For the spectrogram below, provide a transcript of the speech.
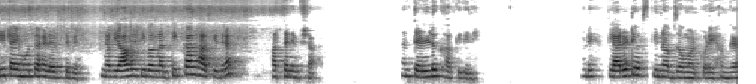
ಈ ಟೈಮು ಅಂತ ಹೇಳಿರ್ತೀವಿ. ನಾವು ಯಾವ ರೀತಿ ಇವಾಗ ನಾನು ತಿಕ್ಕಾಗಿ ಹಾಕಿದರೆ ಹತ್ತು ನಿಮಿಷ. ನಾನು ತೆಳ್ಳಗೆ ಹಾಕಿದ್ದೀನಿ ನೋಡಿ ಕ್ಲಾರಿಟಿ ಆಫ್ ಸ್ಕಿನ್ ಅಬ್ಸರ್ವ್ ಮಾಡ್ಕೊಳ್ಳಿ ಹಾಗೆ.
